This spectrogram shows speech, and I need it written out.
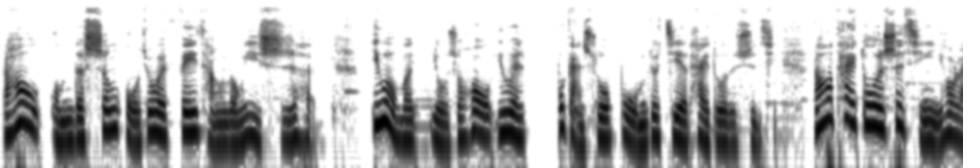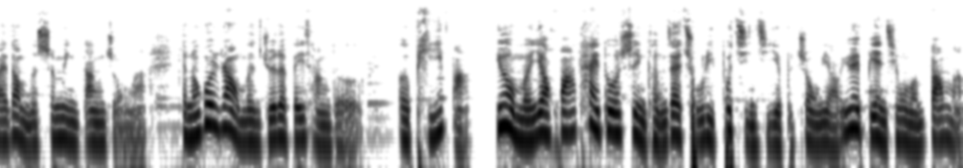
然后我们的生活就会非常容易失衡，因为我们有时候因为。不敢说不，我们就接了太多的事情，然后太多的事情以后来到我们的生命当中啊，可能会让我们觉得非常的呃疲乏，因为我们要花太多的事情，可能在处理不紧急也不重要，因为别人请我们帮忙，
